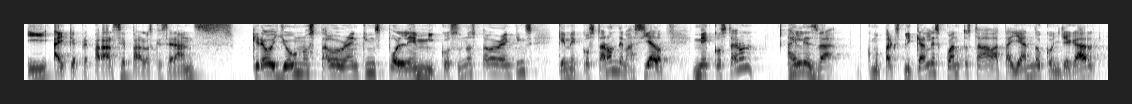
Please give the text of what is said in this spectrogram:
Y hay que prepararse para los que serán creo yo, unos Power Rankings polémicos, unos Power Rankings que me costaron demasiado. Me costaron, ahí les va, como para explicarles cuánto estaba batallando con llegar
